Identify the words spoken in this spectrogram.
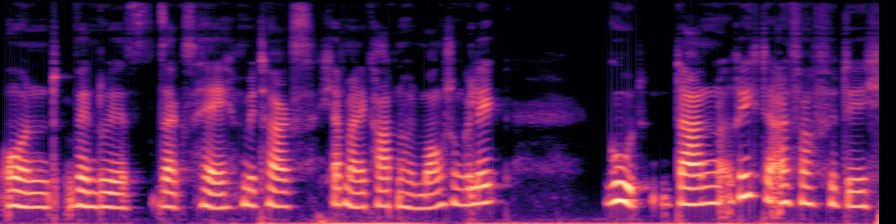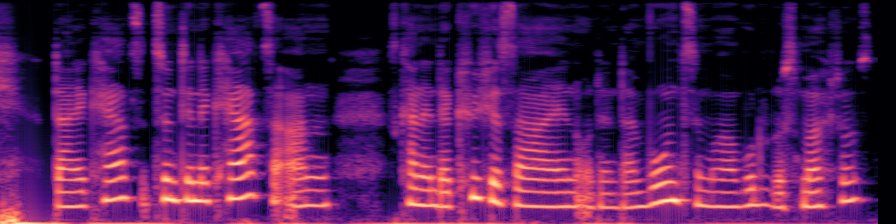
und wenn du jetzt sagst, hey, mittags, ich habe meine Karten heute Morgen schon gelegt, gut, dann richte einfach für dich deine Kerze, zünd dir eine Kerze an. Es kann in der Küche sein oder in deinem Wohnzimmer, wo du das möchtest.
